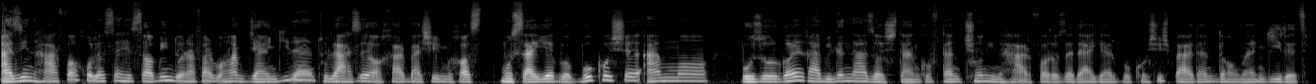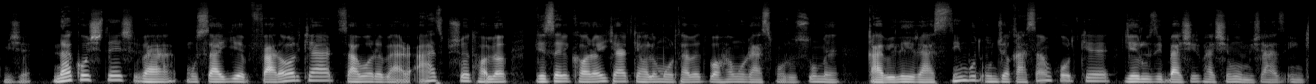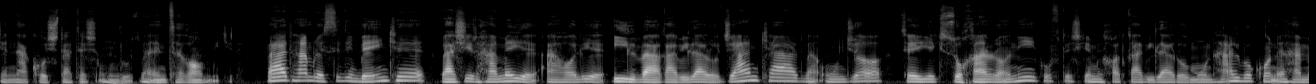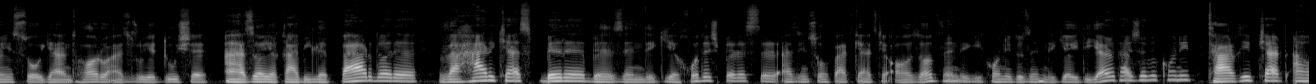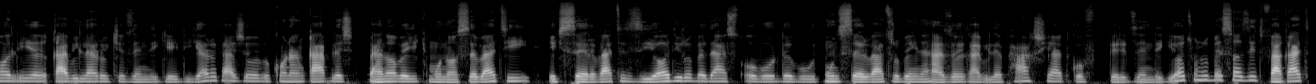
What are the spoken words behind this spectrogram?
از این حرفا خلاصه حسابی این دو نفر با هم جنگیدن. تو لحظه آخر بشیر می‌خواست مسیب رو بکشه اما بزرگای قبیله نذاشتن گفتن چون این حرفا رو زده اگر بکشیش بعدا دامنگیرت میشه. نکشتش و مسیب فرار کرد سوار بر اسب شد. حالا یه سری کارهایی کرد که حالا مرتبط با همون رسم و رسوم قبیله رستین بود. اونجا قسم خورد که یه روزی بشیر پشیمون میشه از اینکه نکشتتش اون روز و انتقام می‌گیره. بعد هم رسیدیم به اینکه بشیر همه اهالی ایل و قبیله رو جمع کرد و اونجا طی یک سخنرانی گفتش که می‌خواد قبیله رو منحل بکنه همه سوگندها رو از روی دوش اعضای قبیله برداره و هر کس بره به زندگی خودش برسه. از این صحبت کرد که آزاد زندگی کنید و زندگی های دیگر رو تجربه کنید. ترغیب کرد اهالی قبیله رو که زندگی دیگر رو تجربه بکنن. قبلش بنا به یک مناسبتی یک ثروت زیادی رو به دست آورده بود. اون ثروت رو بین اعضای قبیله پخش کرد گفت برید زندگیاتون رو بسازید. فقط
